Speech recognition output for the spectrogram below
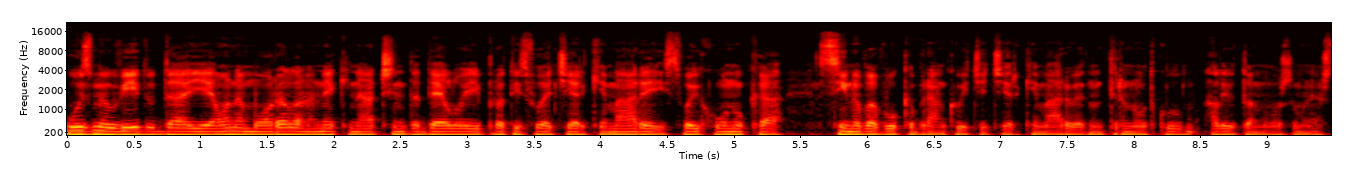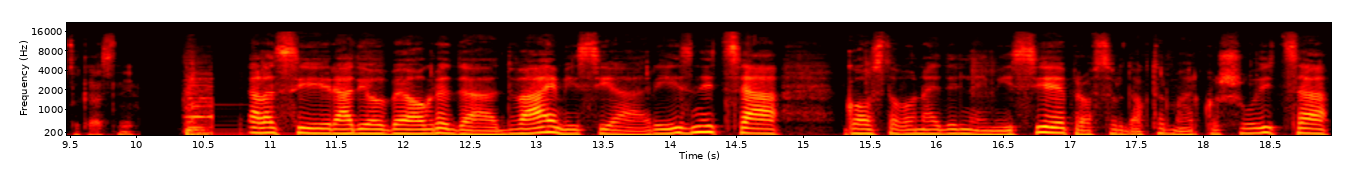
uzme u vidu da je ona morala na neki način da deluje i protiv svoje čerke Mare i svojih unuka, sinova Vuka Brankovića čerke Mare u jednom trenutku, ali o tome možemo nešto kasnije. si Radio Beograda, dva emisija Riznica, gostovo nedeljne emisije profesor dr. Marko Šujica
